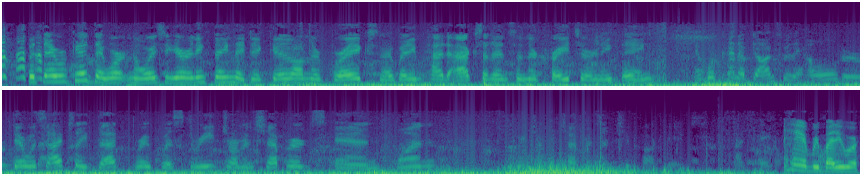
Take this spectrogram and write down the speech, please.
but they were good. They weren't noisy or anything. They did good on their brakes. Nobody had accidents in their crates or anything. And what kind of dogs were they? How old or? There was actually that group was three German shepherds and one three German shepherds and two cock pigs. Hey everybody, we're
